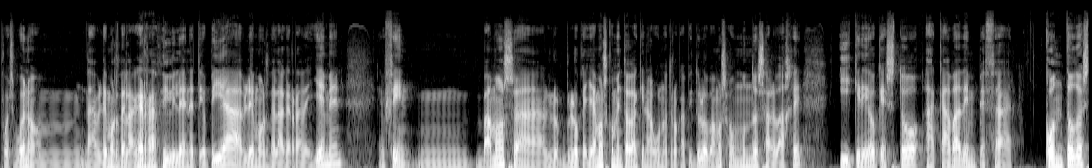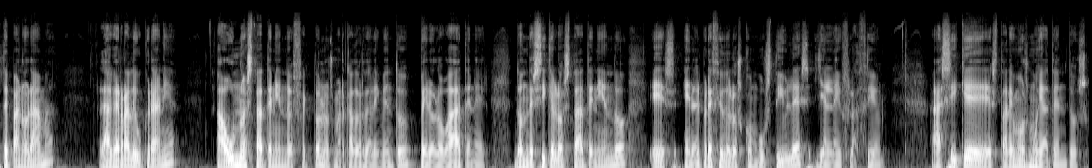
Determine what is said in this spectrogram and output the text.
pues bueno, mm, hablemos de la guerra civil en Etiopía, hablemos de la guerra de Yemen, en fin, mm, vamos a lo, que ya hemos comentado aquí en algún otro capítulo, vamos a un mundo salvaje y creo que esto acaba de empezar. Con todo este panorama, la guerra de Ucrania aún no está teniendo efecto en los mercados de alimentos, pero lo va a tener. Donde sí que lo está teniendo es en el precio de los combustibles y en la inflación. Así que estaremos muy atentos.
